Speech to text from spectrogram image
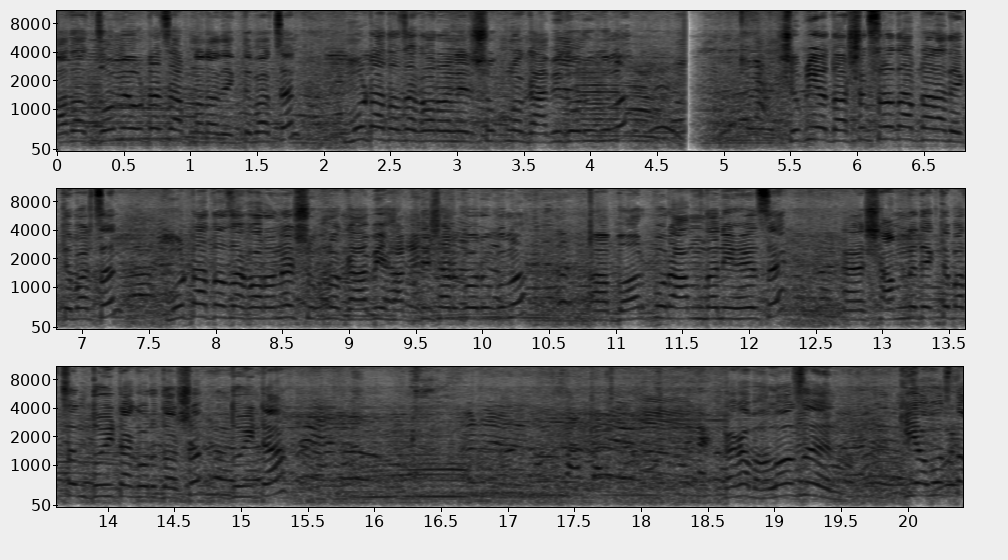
বাজার জমে উঠেছে, আপনারা দেখতে পাচ্ছেন। মোটা তাজা করণের শুকনো গাভী গরুগুলো। সুপ্রিয় দর্শক শ্রোতা, আপনারা দেখতে পাচ্ছেন, মোটা তাজা করণের শুকনো গাভী হাড্ডিসার গরুগুলো ভরপুর আমদানি হয়েছে। সামনে দেখতে পাচ্ছেন দুইটা গরু দর্শক, দুইটা। কাকা, ভালো আছেন? কি অবস্থা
